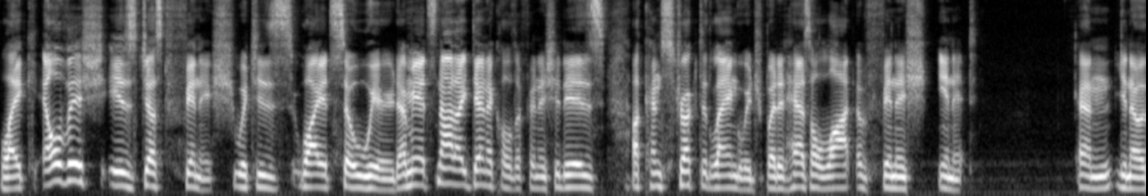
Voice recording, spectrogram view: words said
Like Elvish is just Finnish, which is why it's so weird. I mean, it's not identical to Finnish. It is a constructed language, but it has a lot of Finnish in it and you know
